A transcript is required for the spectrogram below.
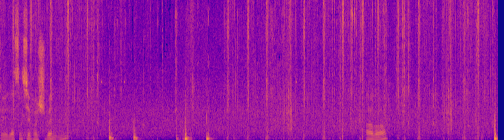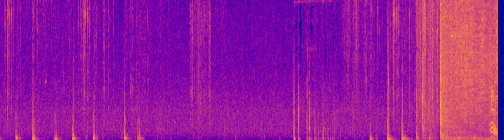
Okay, lass uns hier verschwenden. Aber... Oh,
